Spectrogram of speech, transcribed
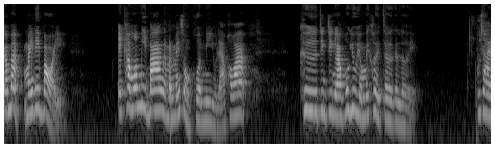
ก็แบบไม่ได้บ่อย ไอ้คำว่ามีบ้างเนี่ยมันไม่สมควรมีอยู่แล้ว เพราะว่า คือจริง ๆ แล้วพวกยูยังไม่เคยเจอกันเลย ผู้ชาย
